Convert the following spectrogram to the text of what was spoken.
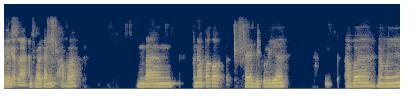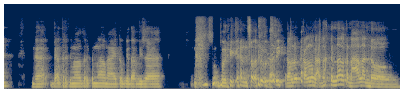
Terus Iyalah. misalkan apa? Tentang kenapa kok saya di kuliah? Apa namanya nggak nggak terkenal terkenal. Nah itu kita bisa memberikan solusi. kalau kalau nggak terkenal kenalan dong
